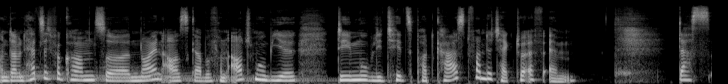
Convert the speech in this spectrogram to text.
Und damit herzlich willkommen zur neuen Ausgabe von Automobil, dem Mobilitätspodcast von Detektor FM. Das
